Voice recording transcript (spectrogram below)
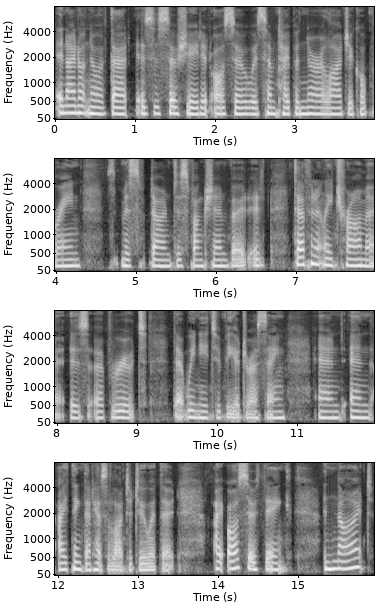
And I don't know if that is associated also with some type of neurological brain mis- um, dysfunction, but it, definitely trauma is a root that we need to be addressing. And, and I think that has a lot to do with it. I also think not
